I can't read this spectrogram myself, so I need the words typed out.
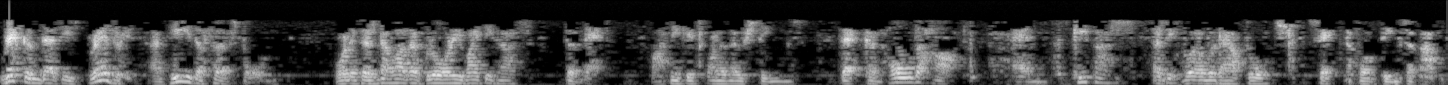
reckoned as his brethren, and he the firstborn, well, if there's no other glory waiting us than that, I think it's one of those things that can hold the heart and keep us, as it were, with our thoughts set upon things above.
